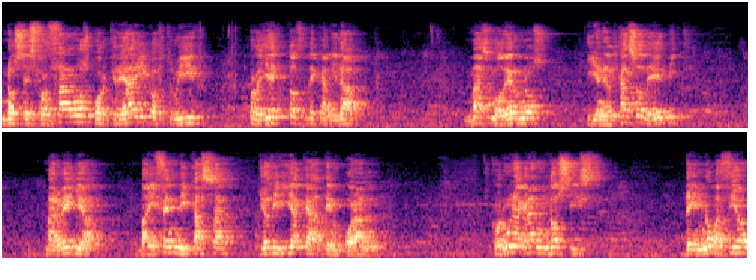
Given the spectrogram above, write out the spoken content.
nos esforzamos por crear y construir proyectos de calidad más modernos y en el caso de Epic, Marbella, Baifendi Casa, yo diría que atemporal, con una gran dosis de innovación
